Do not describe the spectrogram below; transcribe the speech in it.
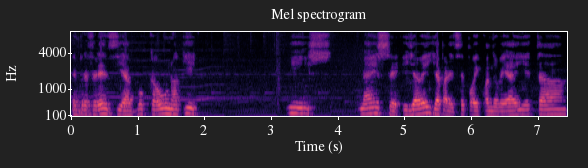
en preferencia busca uno aquí y una S y ya veis, ya aparece, pues cuando veáis esta,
